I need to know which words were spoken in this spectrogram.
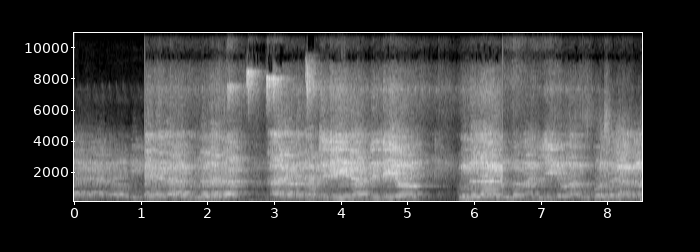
နာနာယောဒီဘေကကုသလကအာရမဏပစ္စယေနပစ္စယောကုသလာကုသလာတိယောဥပောဒရက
